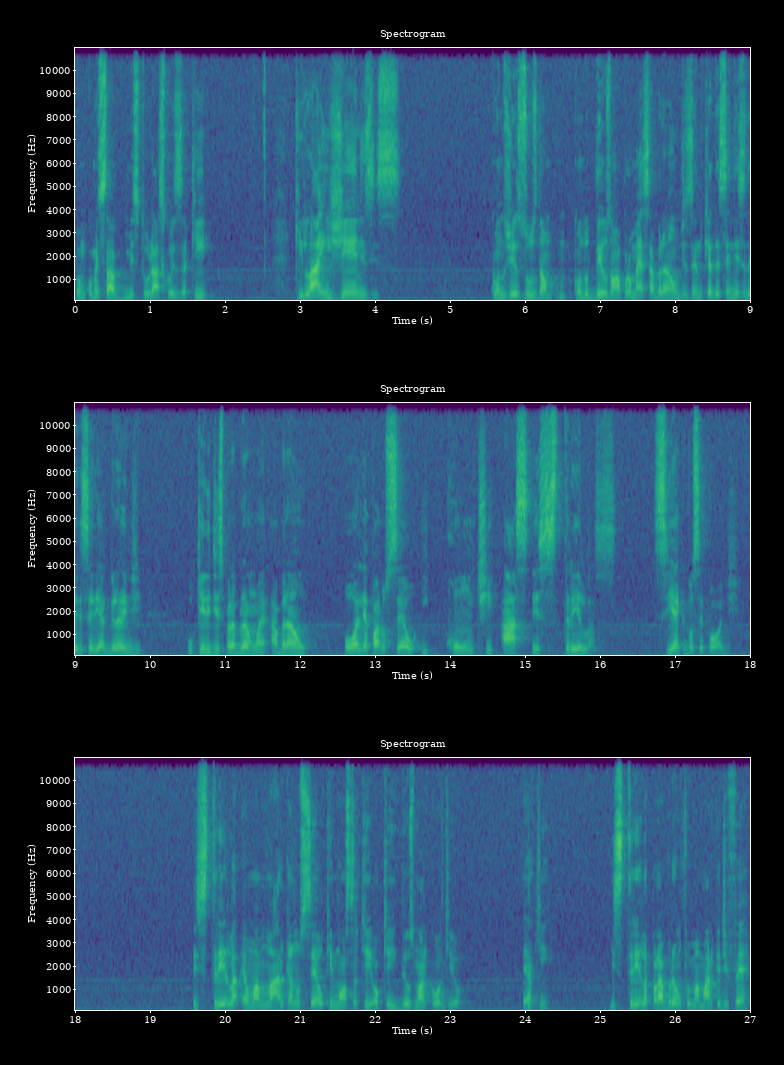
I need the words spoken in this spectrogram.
vamos começar a misturar as coisas aqui, que lá em Gênesis, quando Jesus dá, quando Deus dá uma promessa a Abraão, dizendo que a descendência dele seria grande, o que ele diz para Abraão é: Abraão, olha para o céu e conte as estrelas, se é que você pode. Estrela é uma marca no céu que mostra que, ok, Deus marcou aqui, ó. É aqui. Estrela para Abraão foi uma marca de fé.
